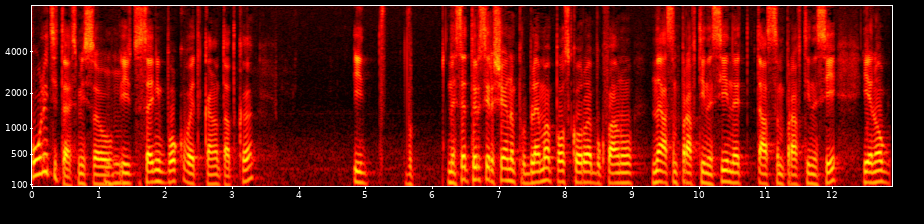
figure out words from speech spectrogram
по улиците, смисъл, mm-hmm. и съседни блокове и така нататък. И не се търси решение на проблема, по-скоро е буквално не аз съм прав, ти не си, не аз съм прав, ти не си. И едно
